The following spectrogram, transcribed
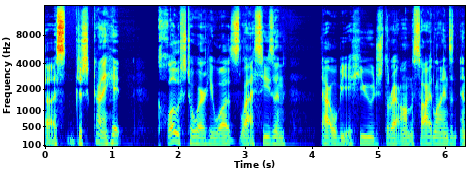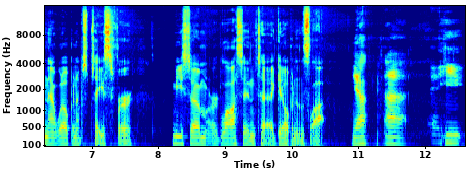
uh, just kind of hit close to where he was last season, that will be a huge threat on the sidelines, and, and that will open up space for Meesum or Lawson to get open in the slot. Yeah. Uh, he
